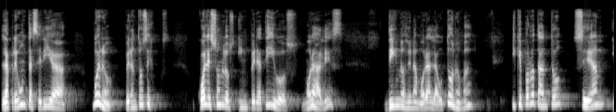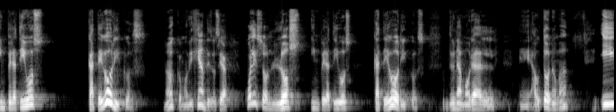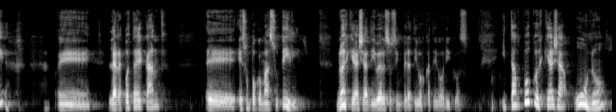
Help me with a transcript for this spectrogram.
la pregunta sería, bueno, pero entonces, ¿cuáles son los imperativos morales dignos de una moral autónoma y que por lo tanto sean imperativos categóricos, ¿no? Como dije antes, o sea, ¿cuáles son los imperativos categóricos de una moral eh, autónoma? Y eh, la respuesta de Kant eh, es un poco más sutil. No es que haya diversos imperativos categóricos y tampoco es que haya uno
